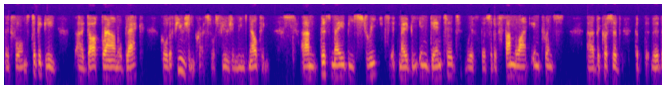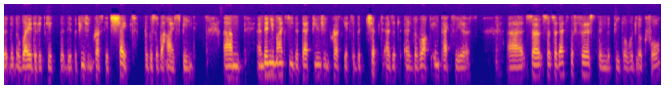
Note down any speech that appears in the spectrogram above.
that forms, typically uh, dark brown or black, called a fusion crust. Or fusion means melting. Um, this may be streaked, it may be indented with the sort of thumb-like imprints uh, because of the, the, the, the, way that it the, the, fusion crust gets shaped because of the high speed. Um, and then you might see that that fusion crust gets a bit chipped as it as the rock impacts the earth. Uh, so, so, so that's the first thing that people would look for.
